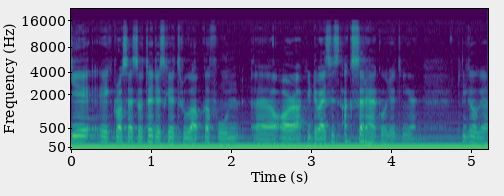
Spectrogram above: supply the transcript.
ये एक प्रोसेस होता है जिसके थ्रू आपका फ़ोन और आपकी डिवाइसेस अक्सर हैक हो जाती हैं। ठीक हो गया?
